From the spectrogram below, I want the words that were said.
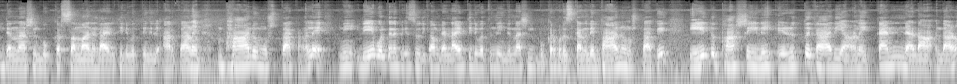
ഇന്റർനാഷണൽ ബുക്കർ സമ്മാൻ രണ്ടായിരത്തി ഇരുപത്തഞ്ചിൽ ആർക്കാണ്? ഭാനു മുഷ്താഖാണ് അല്ലേ? ഇനി ഇതേപോലെ തന്നെ പേര് ചോദിക്കാം. രണ്ടായിരത്തി ഇരുപത്തഞ്ചിൽ ഇന്റർനാഷണൽ ബുക്കർ പുരസ്കാരത്തിന്റെ ഭാനു മുഷ്താഖ് ഏത് ഭാഷയിലെ എഴുത്തുകാരിയാണ് കന്നഡ? എന്താണ്?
